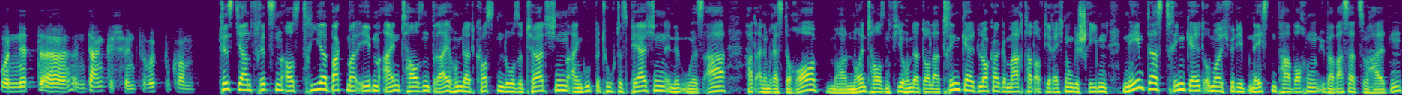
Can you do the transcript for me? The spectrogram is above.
und nicht äh, ein Dankeschön zurückbekommen. Christian Fritzen aus Trier backt mal eben 1300 kostenlose Törtchen. Ein gut betuchtes Pärchen in den USA hat einem Restaurant mal 9400 Dollar Trinkgeld locker gemacht, hat auf die Rechnung geschrieben, nehmt das Trinkgeld, um euch für die nächsten paar Wochen über Wasser zu halten.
